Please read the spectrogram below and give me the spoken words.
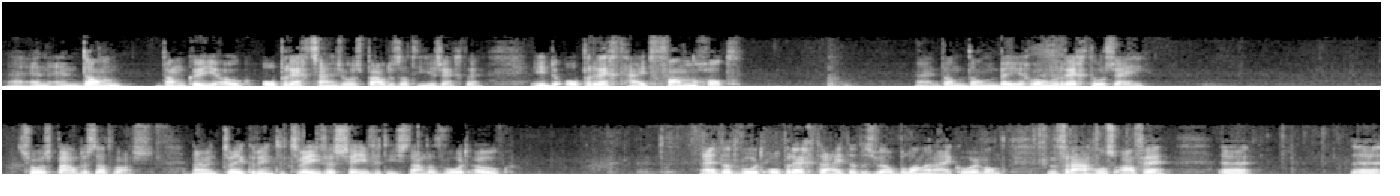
En, en dan, dan kun je ook oprecht zijn, zoals Paulus dat hier zegt, hè? in de oprechtheid van God. Dan, dan ben je gewoon recht door zee. Zoals Paulus dat was. Nou, in 2 Korinthe 2, vers 17 staat dat woord ook. Dat woord oprechtheid, dat is wel belangrijk hoor. Want we vragen ons af, hè. Uh, uh,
